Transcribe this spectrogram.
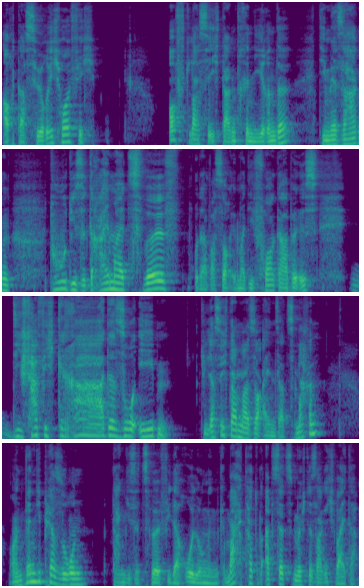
Auch das höre ich häufig. Oft lasse ich dann Trainierende, die mir sagen, du, diese dreimal zwölf oder was auch immer die Vorgabe ist, die schaffe ich gerade so eben. Die lasse ich dann mal so einen Satz machen und wenn die Person dann diese zwölf Wiederholungen gemacht hat und absetzen möchte, sage ich weiter.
